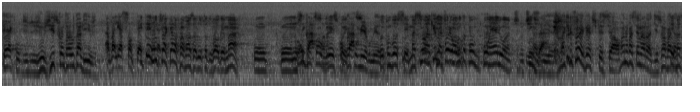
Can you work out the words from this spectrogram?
técnico de jiu-jitsu contra a luta livre. Avaliação E técnica. tem luta, né? aquela famosa luta do Valdemar com, com não Com sei Cássio, qual o Grace foi. Cássio. Comigo mesmo. Foi com você. Mas tinha, uma- Aquilo tinha foi uma um- luta com, com o Hélio antes, não tinha? Exato. E, Aquele foi um evento especial, mas não vai ser nada disso. é Uma Sim, mas ali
